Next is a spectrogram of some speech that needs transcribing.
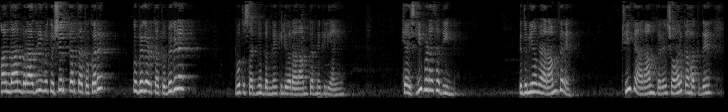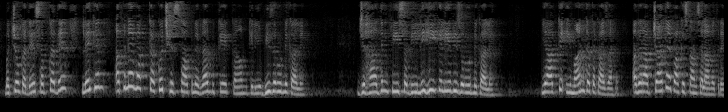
خاندان برادری میں کوئی شرک کرتا تو کرے، کوئی بگڑتا تو بگڑے۔ وہ تو سج میں بننے کے لیے اور آرام کرنے کے لیے آئی ہیں۔ کیا اس لیے پڑھا تھا دین؟ کہ دنیا میں آرام کریں۔ ٹھیک ہے، آرام کریں، شوہر کا حق دیں، بچوں کا دیں، سب کا دیں، لیکن اپنے وقت کا کچھ حصہ اپنے رب کے کام کے لیے بھی ضرور نکالیں۔ جہادن فی سبیلی ہی کے لیے بھی ضرور نکالیں۔ یہ آپ کے ایمان کا تقاضا ہے۔ اگر آپ چاہتے ہیں پاکستان سلامت رہے،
